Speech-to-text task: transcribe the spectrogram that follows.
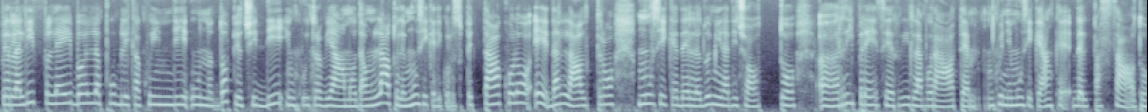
Per la Leaf Label pubblica quindi un doppio CD in cui troviamo da un lato le musiche di quello spettacolo e dall'altro musiche del 2018 Uh, riprese e rilavorate, quindi musiche anche del passato.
